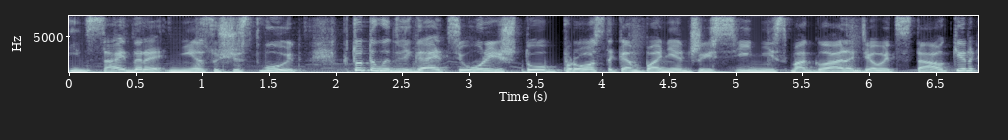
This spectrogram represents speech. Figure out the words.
инсайдера не существует. Кто-то выдвигает теории, что просто компания GC не смогла доделать Сталкер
